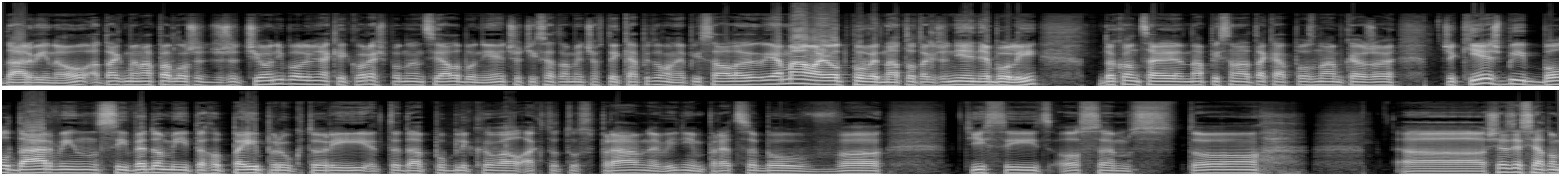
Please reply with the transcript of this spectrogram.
Darwinov a tak ma napadlo, že, že či oni boli v nejakej korešpondencii alebo niečo, či sa tam niečo v tej kapitole nepísalo, ale ja mám aj odpoveď na to, takže nie, neboli. Dokonca je napísaná taká poznámka, že, že kiež by bol Darwin si vedomý toho paperu, ktorý teda publikoval, ak to tu správne vidím pred sebou v 1800 Uh, 65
